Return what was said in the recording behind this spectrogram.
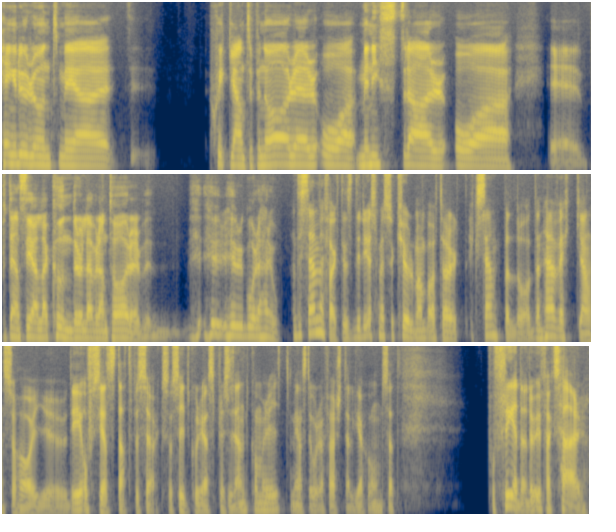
hänger du runt med skickliga entreprenörer och ministrar och eh, potentiella kunder och leverantörer. Hur, hur går det här ihop? Det stämmer faktiskt. Det är det som är så kul. Man bara tar ett exempel då. Den här veckan så har ju, det är officiellt statsbesök, så Sydkoreas president kommer hit med en stor affärsdelegation. Så att på fredag, då är vi faktiskt här,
